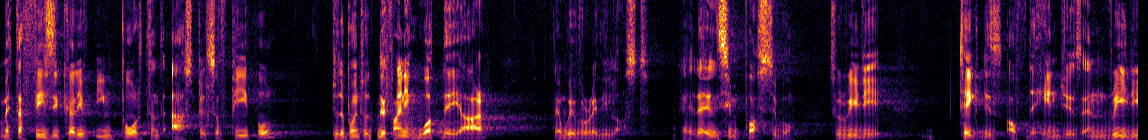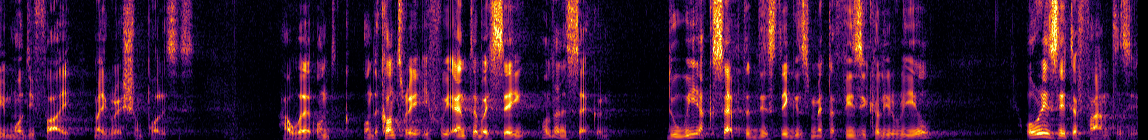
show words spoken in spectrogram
metaphysically important aspects of people, to the point of defining what they are, then we've already lost. Okay? Then it's impossible to really take this off the hinges and really modify migration policies. However, on, on the contrary, if we enter by saying, hold on a second, do we accept that this thing is metaphysically real? Or is it a fantasy?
